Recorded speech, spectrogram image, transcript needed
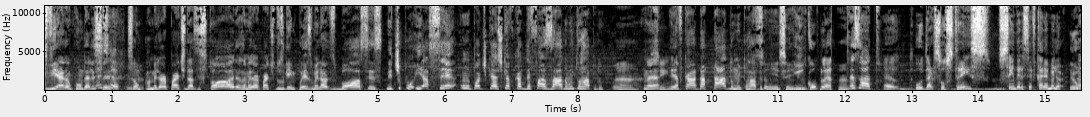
vieram com DLC. São a melhor parte das histórias, a melhor parte dos gameplays, os melhores bosses. E, tipo, ia ser um podcast que ia ficar defasado muito rápido, É. né? Sim. Ia ficar datado muito rápido. Sim, sim. E incompleto. Exato. É, o Dark Souls 3, sem DLC, ficaria melhor. Eu, Não,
